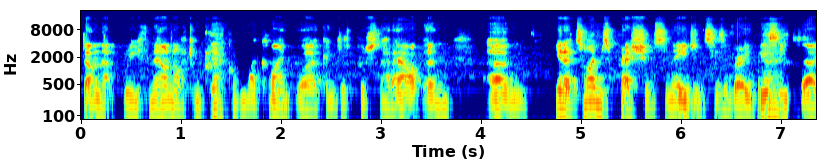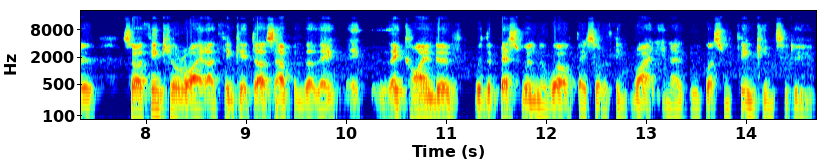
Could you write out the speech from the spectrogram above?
done that brief now, now I can crack on my client work and just push that out. And um, you know, time's precious, and agencies are very busy. Yeah. So, so I think you're right. I think it does happen that they, they they kind of, with the best will in the world, they sort of think, right, you know, we've got some thinking to do.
